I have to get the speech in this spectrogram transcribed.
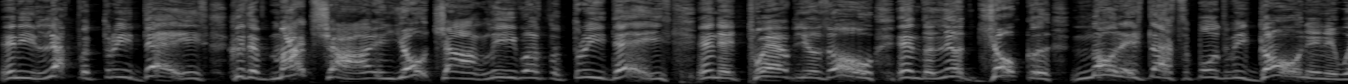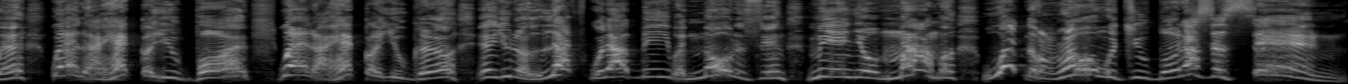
and he left for three days, because if my child and your child leave us for three days and they're 12 years old and the little joker know they're not supposed to be going anywhere, where the heck are you, boy? Where the heck are you, girl? And you done left without me even noticing me and your mama. What the wrong with you, boy? That's a sin.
